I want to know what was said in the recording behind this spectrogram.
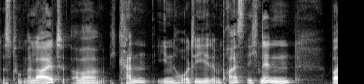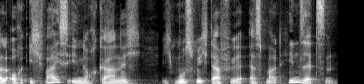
das tut mir leid, aber ich kann Ihnen heute hier den Preis nicht nennen, weil auch ich weiß ihn noch gar nicht. Ich muss mich dafür erstmal hinsetzen.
